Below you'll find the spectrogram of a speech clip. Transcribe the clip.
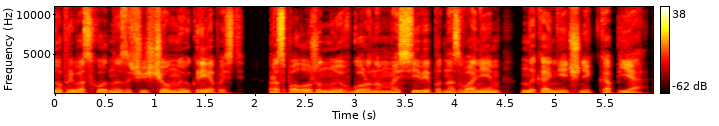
но превосходно защищенную крепость, расположенную в горном массиве под названием «Наконечник копья».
